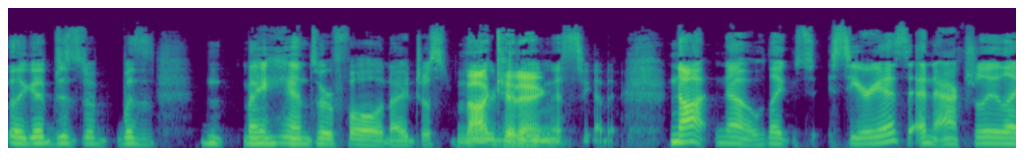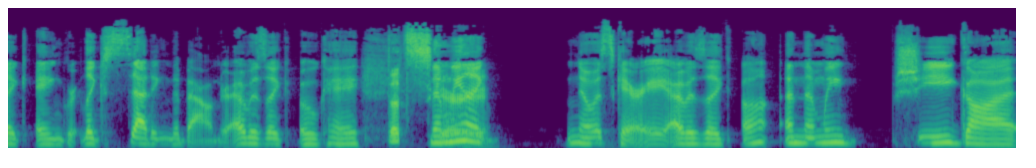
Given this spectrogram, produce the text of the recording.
Like I just uh, was, my hands were full, and I just Not kidding. this together. Not no, like serious and actually like angry, like setting the boundary. I was like, okay, That's scary. then we like no it's scary i was like uh and then we she got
